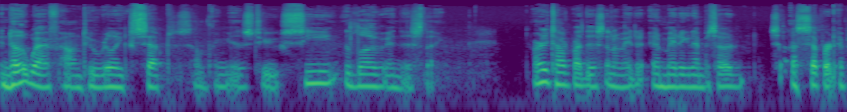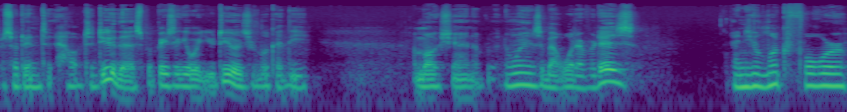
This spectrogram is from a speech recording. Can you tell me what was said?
Another way I found to really accept something is to see the love in this thing. I already talked about this and I made I made an episode a separate episode into how to do this, but basically what you do is you look at the emotion of annoyance about whatever it is, and you look for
